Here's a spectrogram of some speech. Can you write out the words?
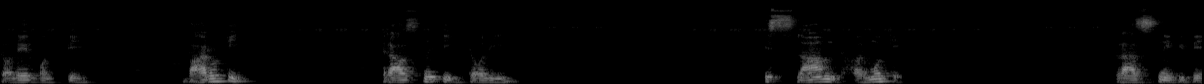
দলের মধ্যে বারোটি রাজনৈতিক দলই ইসলাম ধর্মকে রাজনীতিতে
